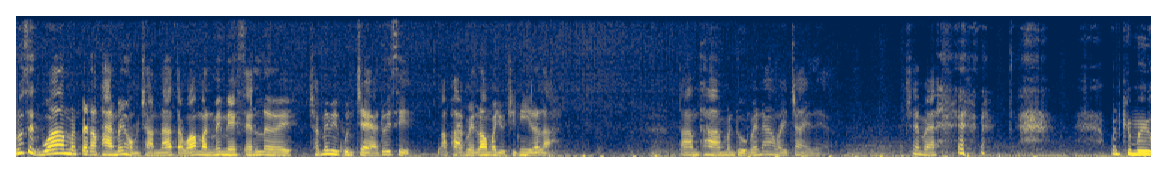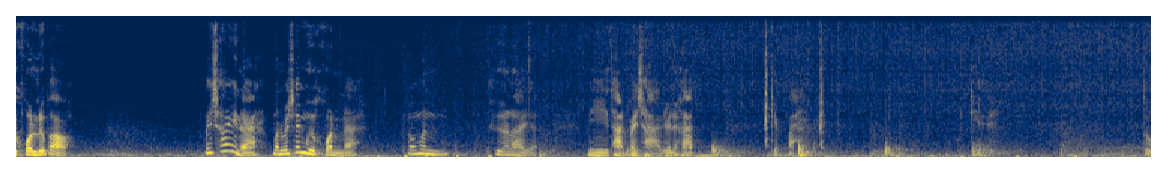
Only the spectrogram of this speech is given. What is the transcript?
รู้สึกว่ามันเป็นอพาร์ตเมนต์ของฉันนะ แต่ว่ามันไม่เมคเซน s ์เลย ฉันไม่มีกุญแจด้วยสิอพาร์ตเมนต์เรามาอยู่ที่นี่แล้วล่ะ ตามทางมันดูไม่น่าไว้ใจเลยใช่ไหม มันคือมือคนหรือเปล่า ไม่ใช่นะ มันไม่ใช่มือคนนะ แล้วมันคืออะไรอะมีถ่านไฟฉายด้วยนะครับ เก็บไปโอเค ตู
